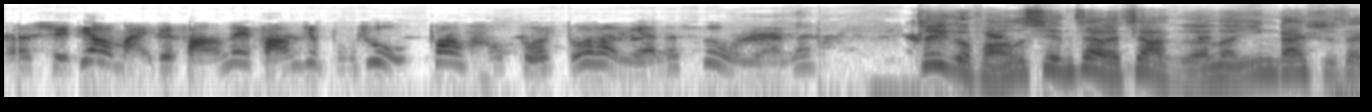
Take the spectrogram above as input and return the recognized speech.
呃水调买的房，那房子就不住，放好多多少年了，四五年了。这个房子现在的价格呢，应该是在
